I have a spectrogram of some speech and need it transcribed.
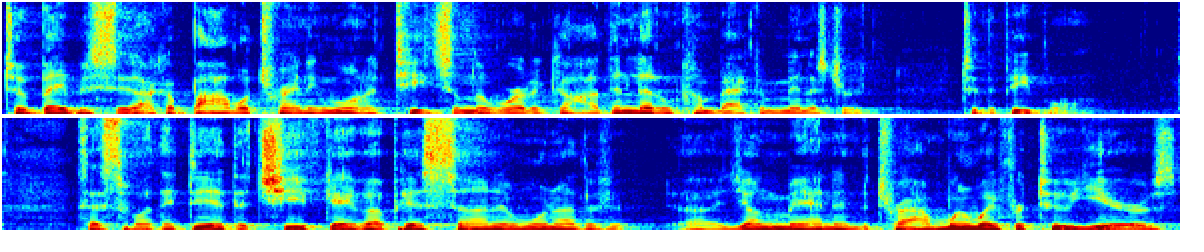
to babysit like a Bible training. We want to teach them the Word of God, then let them come back and minister to the people. So that's what they did. The chief gave up his son and one other uh, young man in the tribe, went away for two years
